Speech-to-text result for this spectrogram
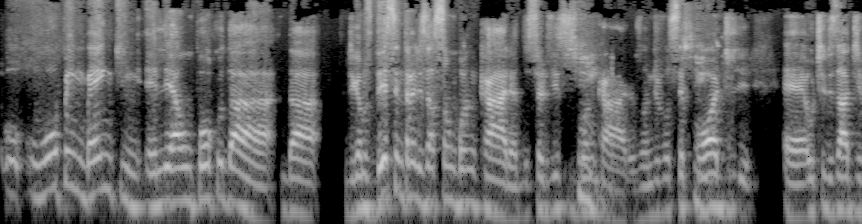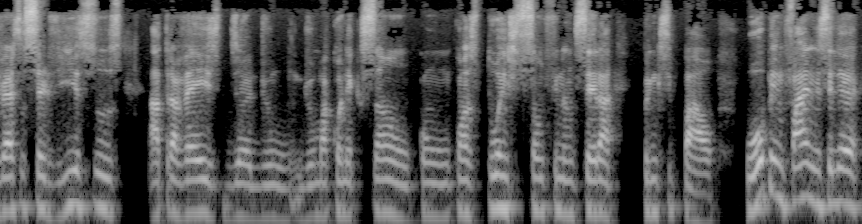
O, o Open Banking ele é um pouco da, da digamos, descentralização bancária dos serviços Sim. bancários, onde você Sim. pode é, utilizar diversos serviços através de, de, um, de uma conexão com, com a tua instituição financeira principal. O Open Finance, ele é,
